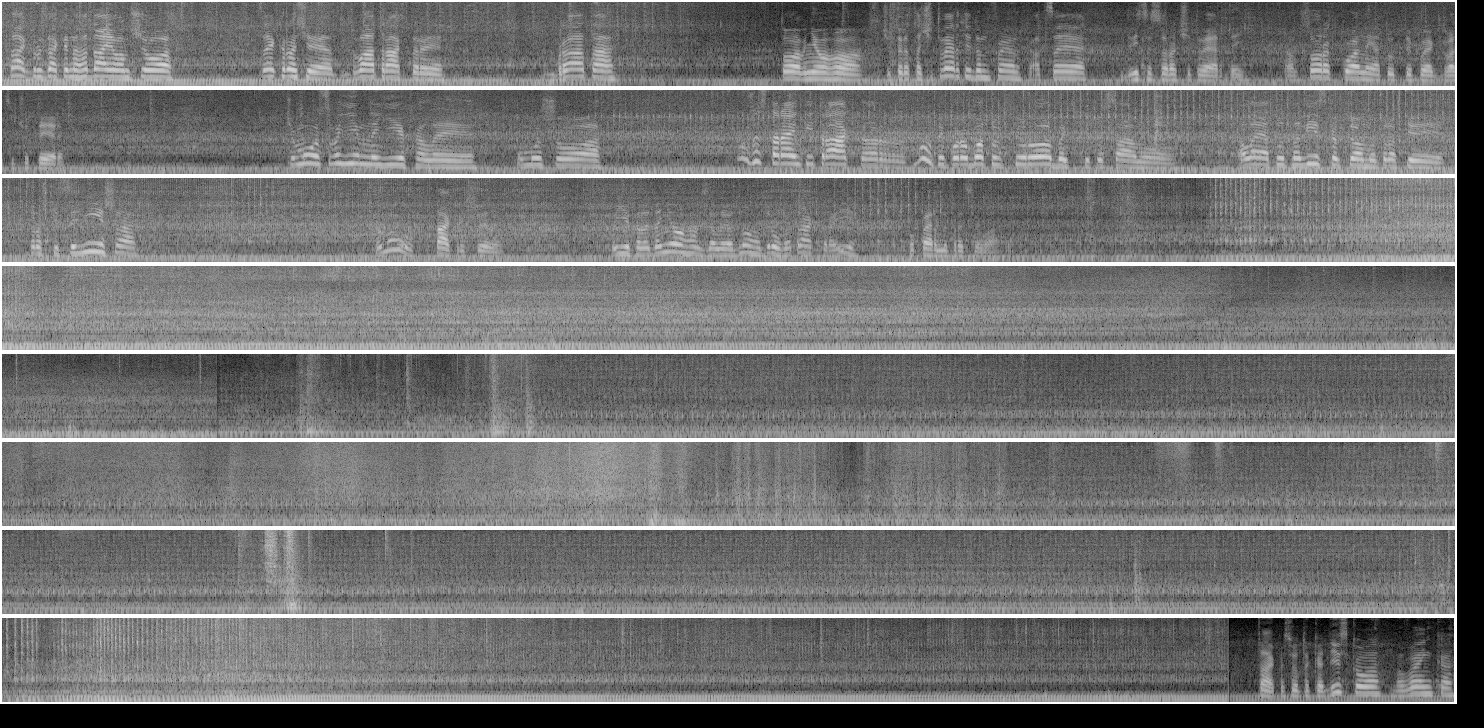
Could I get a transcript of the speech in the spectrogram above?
Так, друзяки, нагадаю вам, що це коротше два трактори брата. То в нього 404 Донфенг, а це 244. Там 40 коней, а тут типу як 24. Чому своїм не їхали? Тому що ну, вже старенький трактор, ну, типу, роботу всю робить, типу саму. Але тут навіска в цьому трошки, трошки сильніша. Тому так вирішили. Поїхали до нього, взяли одного, другого трактора і поперли працювати. Так, ось така дискова, новенька.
